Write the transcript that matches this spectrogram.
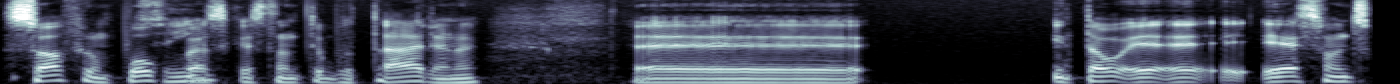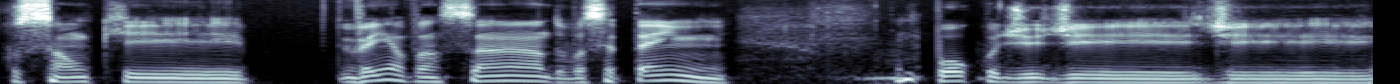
sofre um pouco Sim. com essa questão tributária, né? É, então, é, é, essa é uma discussão que vem avançando, você tem um pouco de, de, de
